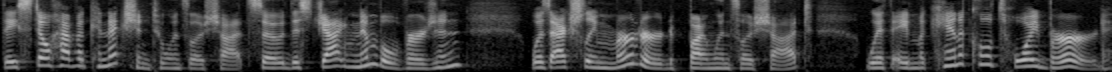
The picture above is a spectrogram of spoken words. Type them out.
they still have a connection to Winslow Schott. So this Jack Nimble version was actually murdered by Winslow Schott with a mechanical toy bird.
